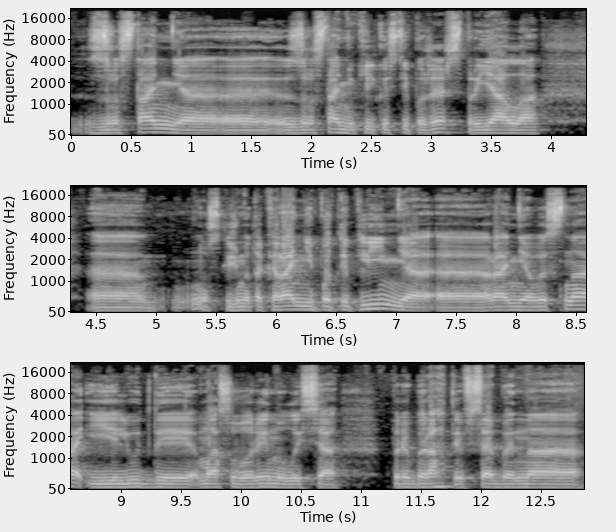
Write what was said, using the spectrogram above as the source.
зростання, е, зростанню кількості пожеж сприяла, е, ну, скажімо так, ранні потепління, е, рання весна, і люди масово ринулися прибирати в себе на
